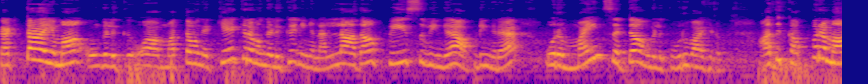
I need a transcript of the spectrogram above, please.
கட்டாயமா உங்களுக்கு மற்றவங்க கேட்குறவங்களுக்கு நீங்க நல்லா தான் பேசுவீங்க அப்படிங்கிற ஒரு மைண்ட் செட் அவங்களுக்கு உருவாகிடும். அதுக்கப்புறமா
